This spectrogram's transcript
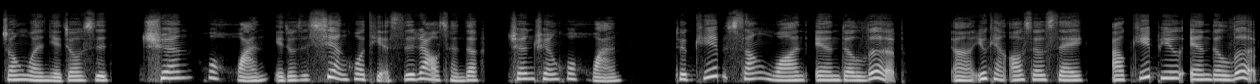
中文也就是圈或环，也就是线或铁丝绕成的圈圈或环。To keep someone in the loop, uh, you can also say "I'll keep you in the loop"，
